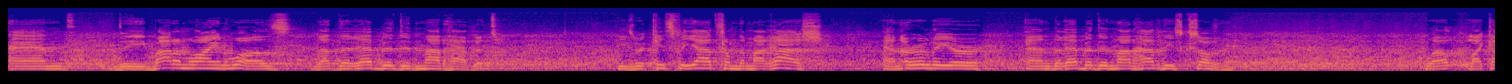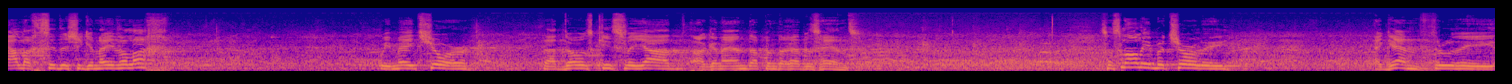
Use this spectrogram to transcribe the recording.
And the bottom line was that the Rebbe did not have it. These were kisviyat from the Marash and earlier, and the Rebbe did not have these ksovim. Well, like Chassidische Genevelach, we made sure that those kisviyad are going to end up in the Rebbe's hands. So slowly but surely, again, through the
